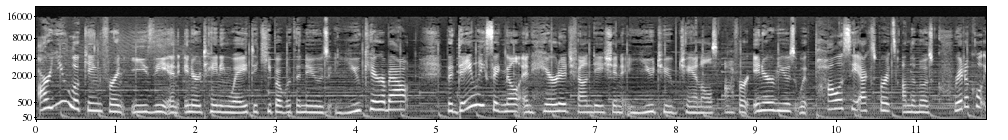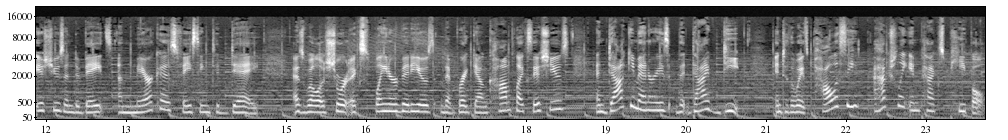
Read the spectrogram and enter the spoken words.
Are you looking for an easy and entertaining way to keep up with the news you care about? The Daily Signal and Heritage Foundation YouTube channels offer interviews with policy experts on the most critical issues and debates America is facing today, as well as short explainer videos that break down complex issues and documentaries that dive deep into the ways policy actually impacts people.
